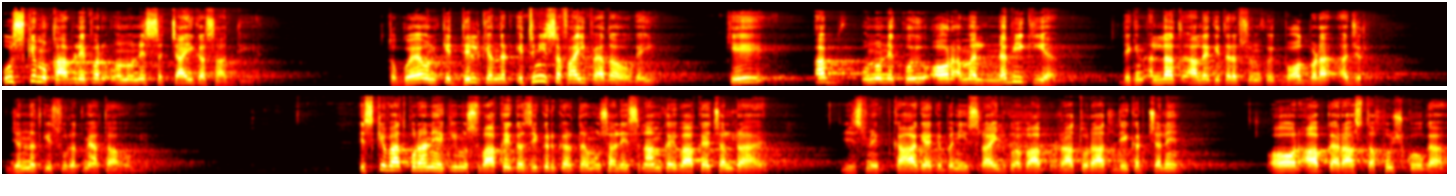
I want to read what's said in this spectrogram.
اس کے مقابلے پر انہوں نے سچائی کا ساتھ دیا۔ تو گویا ان کے دل کے اندر اتنی صفائی پیدا ہو گئی کہ اب انہوں نے کوئی اور عمل نہ بھی کیا۔ لیکن اللہ تعالیٰ کی طرف سے ان کو ایک بہت بڑا اجر جنت کی صورت میں عطا ہو گیا۔ اس کے بعد قرآن حکیم اس واقعے کا ذکر کرتا ہے، موسیٰ علیہ السلام کا یہ واقعہ چل رہا ہے، جس میں کہا گیا کہ بنی اسرائیل کو اب آپ راتوں رات لے کر چلیں اور آپ کا راستہ خشک ہوگا۔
